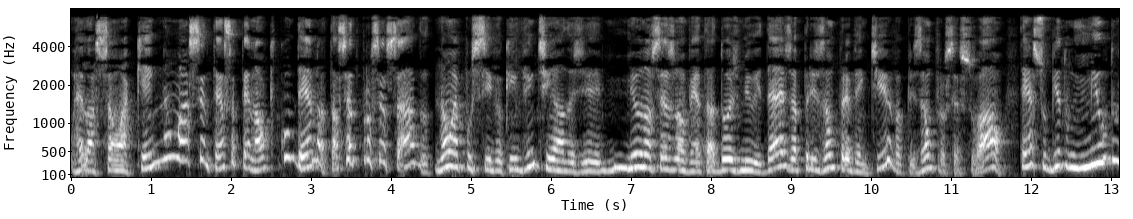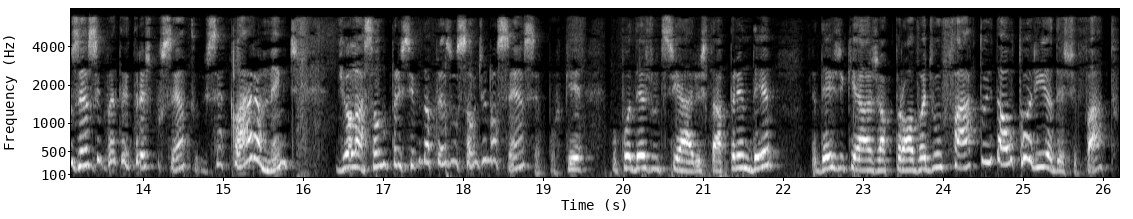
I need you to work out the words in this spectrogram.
relação a quem não há sentença penal que condena, está sendo processado. Não é possível que em 20 anos, de 1990 a 2010, a prisão preventiva, a prisão processual, tenha subido 1.253%. Isso é claramente violação do princípio da presunção de inocência, porque o Poder Judiciário está a prender desde que haja prova de um fato e da autoria deste fato.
